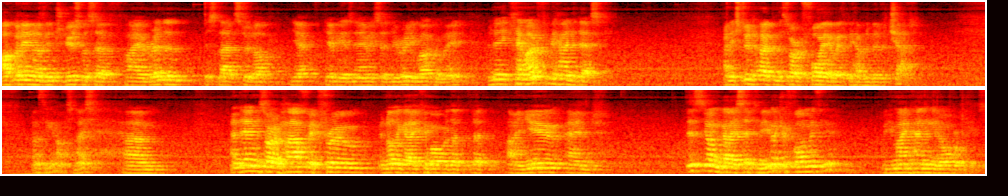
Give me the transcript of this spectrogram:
I've been in, I've introduced myself. Hi, I'm Brendan. This lad stood up. Yeah, gave me his name. He said, you're really welcome, mate. And then he came out from behind the desk. And he stood out in the sort of foyer with me having a bit of a chat. I was thinking, oh, that's nice. Um, and then sort of halfway through, another guy came over that, that I knew, and this young guy said to me, you got your phone with you? Would you mind handing it over, please?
